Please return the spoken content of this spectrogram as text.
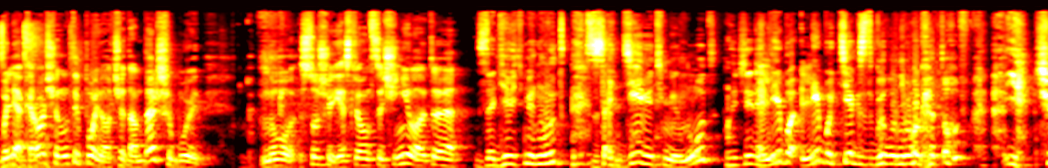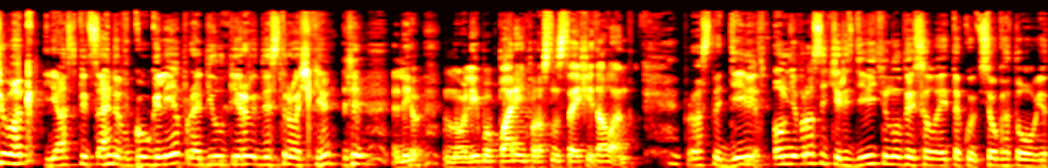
Бля, короче, ну ты понял, что там дальше будет. Ну, слушай, если он сочинил это За 9 минут. за 9 минут, Он через- либо, либо текст был у него готов, Я- чувак, я специально в гугле пробил первые две строчки. ли- ли- ну, либо парень просто настоящий талант. Просто 9... Он мне просто через 9 минут присылает такой, все готово. Я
